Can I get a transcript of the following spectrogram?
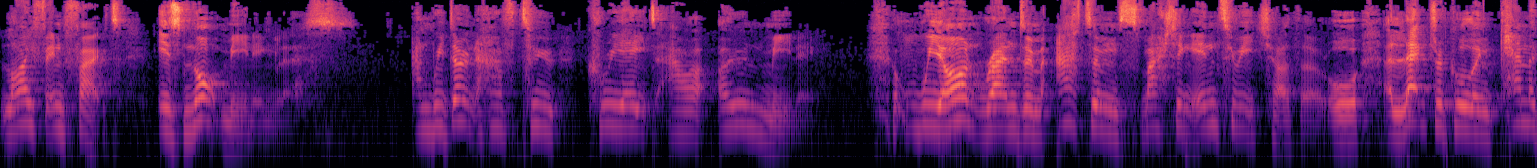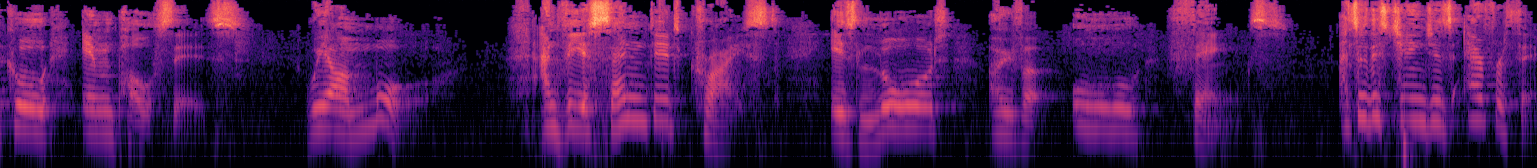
Life, in fact, is not meaningless and we don't have to create our own meaning. We aren't random atoms smashing into each other or electrical and chemical impulses. We are more. And the ascended Christ is Lord over all things. And so this changes everything.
